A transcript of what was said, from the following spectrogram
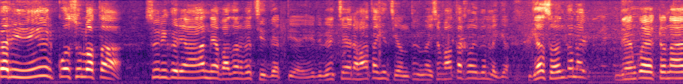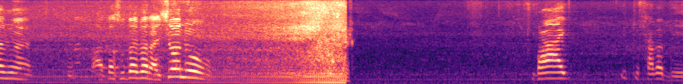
বাড়ির কচু লতা চুরি করে আনে বাজার বেচি দেড়টি। এটি বেচে আর ভাতা কিনছি তুমি মাইসে ভাতা খাওয়াইবার লাগে হন তো না দেম একটা না আনু আতা সুদাইবার আইসো নু ভাই একটু সাদা দে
